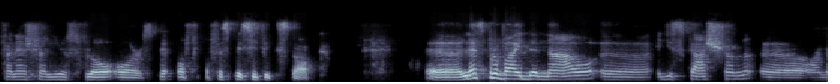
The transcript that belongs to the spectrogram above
financial news flow or of, of a specific stock. Uh, let's provide now uh, a discussion uh, on,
